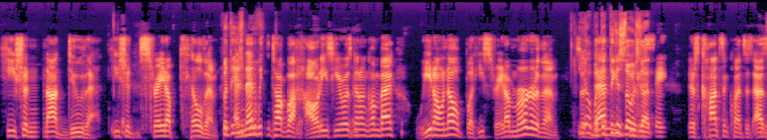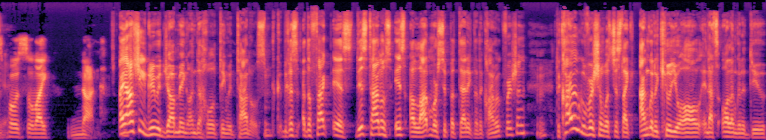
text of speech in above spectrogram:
he should not do that. He should straight up kill them. But and then we can talk about how these heroes gonna come back. We don't know, but he straight up murdered them. So Yeah, but the thing is, though, is that- there's consequences as Yeah. opposed to like none. I actually agree with John Ming on the whole thing with Thanos because the fact is this Thanos is a lot more sympathetic than the comic version. Mm. The comic version was just like I'm gonna kill you all and that's all I'm gonna do.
